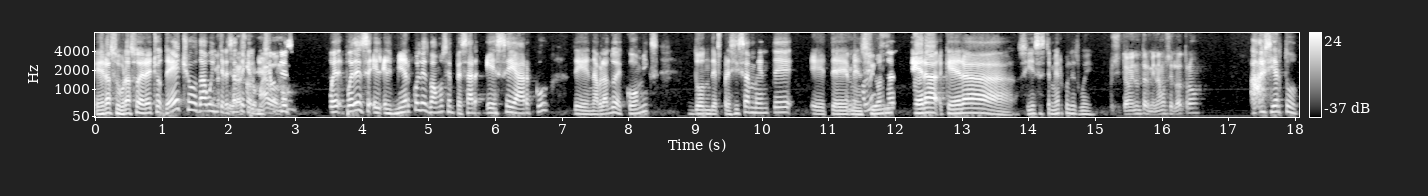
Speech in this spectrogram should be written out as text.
Era su brazo derecho. De hecho, Davo, interesante que lo menciones. Puedes, el, miércoles vamos a empezar ese arco de en hablando de cómics, donde precisamente eh, te menciona que era, que era. Sí, es este miércoles, güey. Pues si todavía no terminamos el otro. Ah, es cierto.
